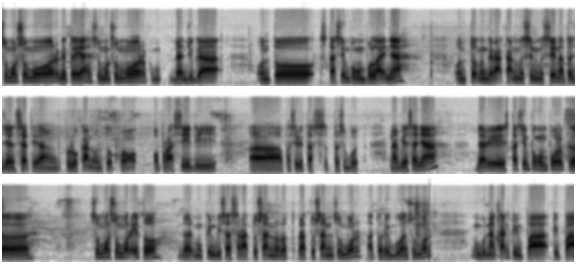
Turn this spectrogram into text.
sumur-sumur gitu ya, sumur-sumur dan juga untuk stasiun pengumpul lainnya untuk menggerakkan mesin-mesin atau genset yang diperlukan untuk operasi di uh, fasilitas tersebut. Nah, biasanya dari stasiun pengumpul ke sumur-sumur itu dari, mungkin bisa seratusan ratusan sumur atau ribuan sumur menggunakan pipa pipa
